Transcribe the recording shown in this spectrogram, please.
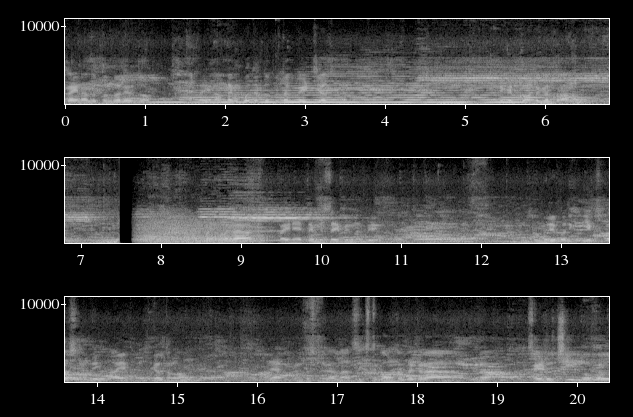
ట్రైన్ అందుతుందో లేదో. ట్రైన్ అందకపోతే దొంగతకు వెయిట్ చేస్తున్నాను. టికెట్ కౌంటర్కి వెళ్తున్నాను. ఫైనల్గా ట్రైన్ అయితే మిస్ అయిపోయిందండి. తొమ్మిది పదికి ఎక్స్ప్రెస్ ఉంది. ఆ ఎక్స్ప్రెస్కి వెళ్తున్నాము. అదే అక్కడ కనిపిస్తుంది కదా సిక్స్త్ కౌంటర్ దగ్గర ఇక్కడ సైడ్ వచ్చి లోకల్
